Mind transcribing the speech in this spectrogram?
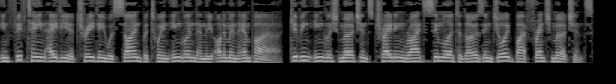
In 1580 a treaty was signed between England and the Ottoman Empire, giving English merchants trading rights similar to those enjoyed by French merchants.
